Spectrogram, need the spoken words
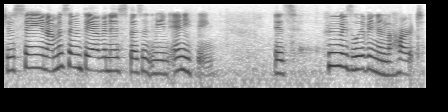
Just saying I'm a Seventh day Adventist doesn't mean anything. It's who is living in the heart.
